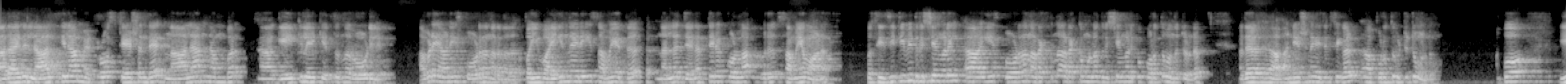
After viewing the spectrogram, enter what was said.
അതായത് ലാൽ കില മെട്രോ സ്റ്റേഷന്റെ നാലാം നമ്പർ ഗേറ്റിലേക്ക് എത്തുന്ന റോഡിൽ അവിടെയാണ് ഈ സ്ഫോടനം നടന്നത്. അപ്പൊ ഈ വൈകുന്നേരം ഈ സമയത്ത് നല്ല ജനത്തിരക്കുള്ള ഒരു സമയമാണ്. ഇപ്പൊ സി സി ടി വി ദൃശ്യങ്ങളിൽ ഈ സ്ഫോടനം നടക്കുന്ന അടക്കമുള്ള ദൃശ്യങ്ങൾ ഇപ്പൊ പുറത്തു വന്നിട്ടുണ്ട്. അത് അന്വേഷണ ഏജൻസികൾ പുറത്തു വിട്ടിട്ടുമുണ്ട്. അപ്പോ ഈ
